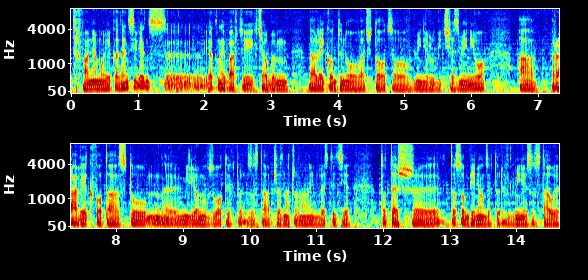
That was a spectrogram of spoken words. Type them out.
trwania mojej kadencji, więc e, jak najbardziej chciałbym dalej kontynuować to, co w gminie Lubić się zmieniło, a prawie kwota 100 mm, milionów złotych, która została przeznaczona na inwestycje, to też e, to są pieniądze, które w gminie zostały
